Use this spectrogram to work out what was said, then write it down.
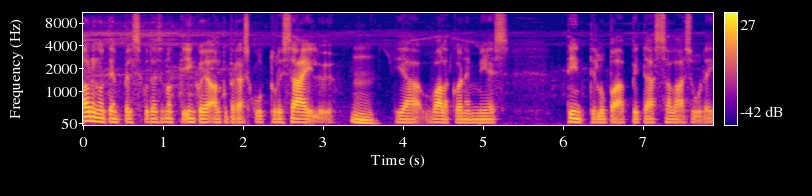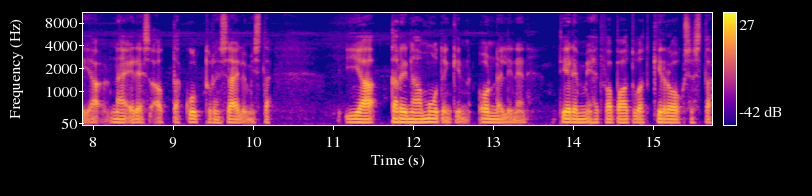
Auringontemppelissä, kuten sanottiin, Inko ja alkuperäiskulttuuri säilyy. Mm. Ja valkoinen mies – Tintti lupaa pitää salaisuuden ja näin edes auttaa kulttuurin säilymistä. Ja tarina on muutenkin onnellinen. Tiedemiehet vapautuvat kirouksesta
